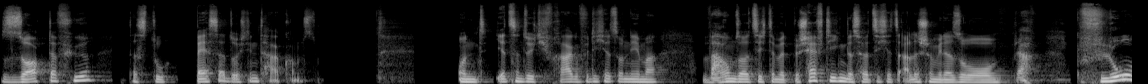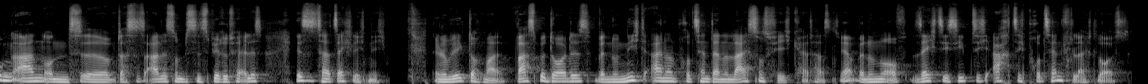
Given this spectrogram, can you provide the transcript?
sorgt dafür, dass du besser durch den Tag kommst. Und jetzt natürlich die Frage für dich als Unternehmer, warum sollst du dich damit beschäftigen? Das hört sich jetzt alles schon wieder so ja, geflogen an und äh, dass es alles so ein bisschen spirituell ist. Ist es tatsächlich nicht. Denn überleg doch mal, was bedeutet es, wenn du nicht 100% deiner Leistungsfähigkeit hast? Ja, wenn du nur auf 60, 70, 80% vielleicht läufst,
